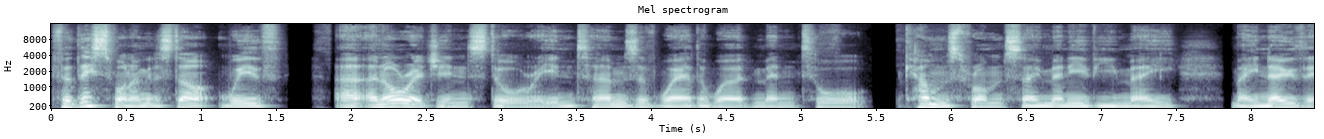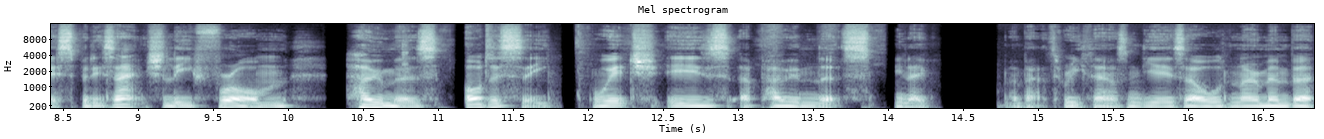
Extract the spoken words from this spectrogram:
for this one, I'm going to start with an origin story in terms of where the word mentor comes from. So many of you may may know this, but it's actually from Homer's Odyssey, which is a poem that's you know about 3,000 years old. And I remember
